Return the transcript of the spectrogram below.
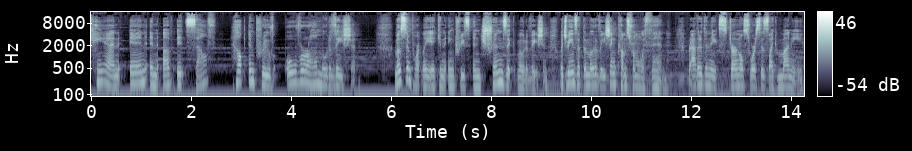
can, in and of itself, help improve overall motivation. Most importantly, it can increase intrinsic motivation, which means that the motivation comes from within rather than the external sources like money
